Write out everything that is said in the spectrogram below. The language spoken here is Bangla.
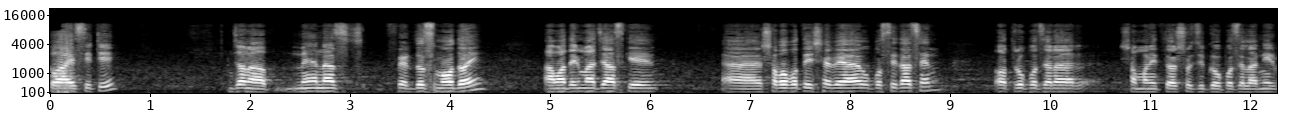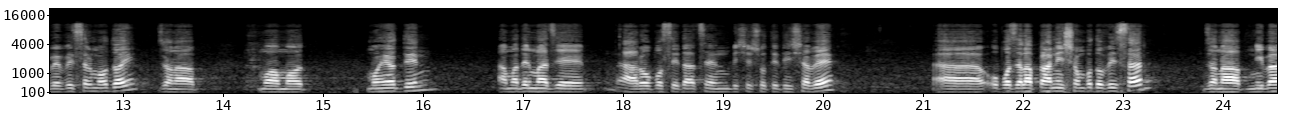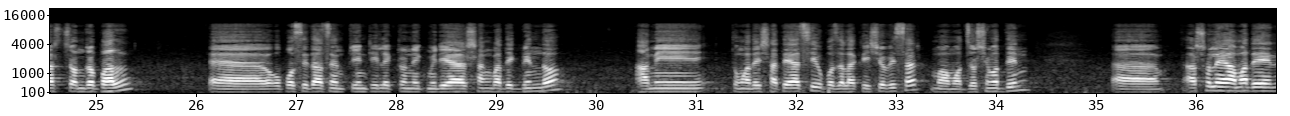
কোআইসিটি জনাব মেহনাজ ফেরদোস মহোদয়, আমাদের মাঝে আজকে সভাপতি হিসেবে উপস্থিত আছেন অত্র উপজেলার সম্মানিত সুযোগ্য উপজেলা নির্বাহী অফিসার মহোদয়, জনাব মোহাম্মদ মহিউদ্দিন। আমাদের মাঝে আরও উপস্থিত আছেন বিশেষ অতিথি হিসাবে উপজেলা প্রাণী সম্পদ অফিসার, জনাব নিবাস চন্দ্রপাল উপস্থিত আছেন প্রিন্ট ইলেকট্রনিক মিডিয়ার সাংবাদিক বৃন্দ আমি তোমাদের সাথে আছি উপজেলা কৃষি অফিসার মোহাম্মদ জসিমউদ্দিন। আহ, আসলে আমাদের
